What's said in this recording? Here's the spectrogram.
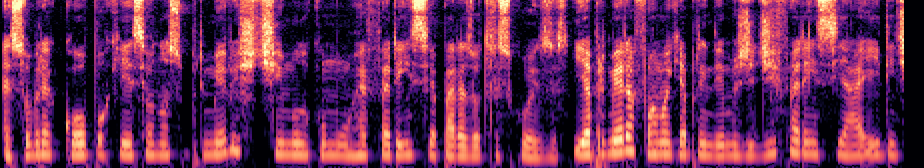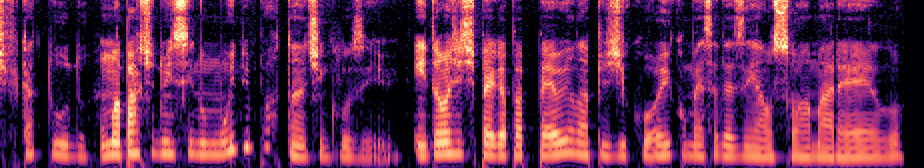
é sobre a cor porque esse é o nosso primeiro estímulo como referência para as outras coisas. E a primeira forma que aprendemos de diferenciar e identificar tudo. Uma parte do ensino muito importante, inclusive. Então a gente pega papel e lápis de cor e começa a desenhar o sol amarelo,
